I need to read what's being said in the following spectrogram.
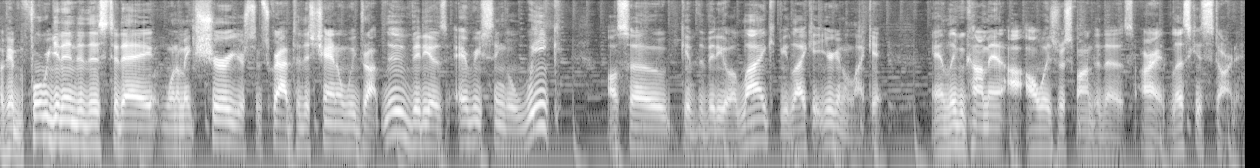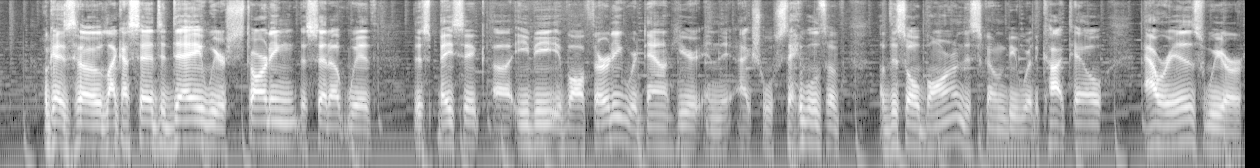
Okay, before we get into this today, want to make sure you're subscribed to this channel. We drop new videos every single week. Also, give the video a like. If you like it, you're gonna like it. And leave a comment, I always respond to those. All right, let's get started. Okay, so like I said, today we are starting the setup with this basic uh, EV Evolve 30. We're down here in the actual stables of, of this old barn. This is gonna be where the cocktail hour is. We are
